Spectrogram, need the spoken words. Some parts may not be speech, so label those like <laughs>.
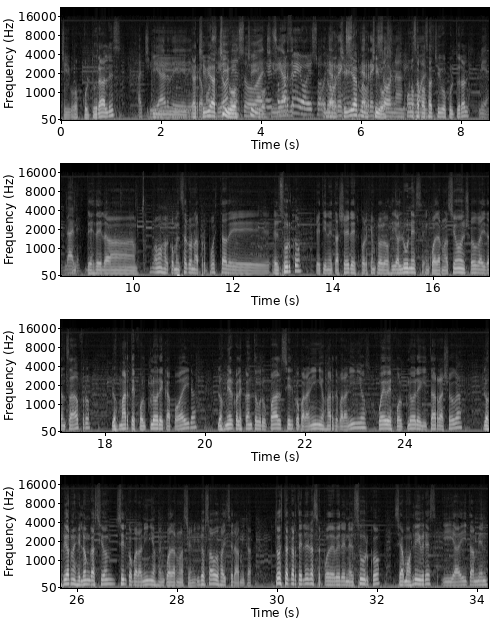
chivos culturales. A chiviar Y de, de a chiviar chivos, o chivos. a Eso chiviar de, feo eso. o de No, Rex- chiviar de no, chivos. Rexona. Vamos a ¿Cómo pasar es? chivo cultural. Bien, dale. Desde la vamos a comenzar con la propuesta de El Surco, que tiene talleres, por ejemplo, los días lunes encuadernación, yoga y danza afro, los martes folclore, capoeira, los miércoles canto grupal, circo para niños, arte para niños, jueves folclore, guitarra, yoga, los viernes elongación, circo para niños, encuadernación y los sábados hay cerámica. Toda esta cartelera se puede ver en El Surco, Seamos Libres, y ahí también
